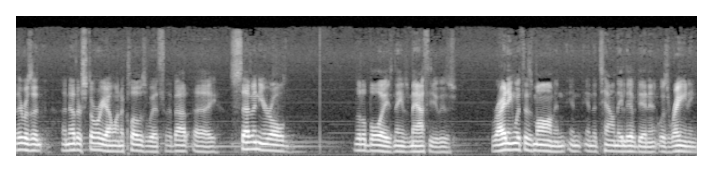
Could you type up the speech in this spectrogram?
There was another story I want to close with about a seven year old little boy. His name's Matthew. He was riding with his mom in, in, in the town they lived in, and it was raining,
